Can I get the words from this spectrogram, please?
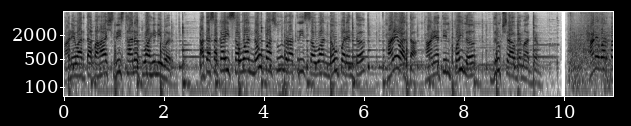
ठाणे वार्ता पहा श्रीस्थानक वाहिनीवर. आता सकाळी सव्वा नऊ पासून रात्री सव्वा नऊ पर्यंत ठाणे वार्ता ठाण्यातील पहिलं दृकश्राव्य माध्यम. ठाणे वार्ता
